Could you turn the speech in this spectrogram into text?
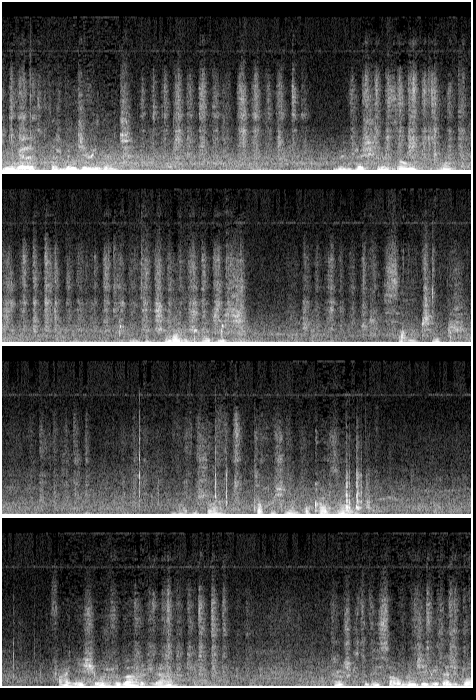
niewiele tu też będzie widać. Wiem, że siedzą. O. Zaczyna wychodzić. Samczyk. Dobrze, trochę się nam pokazał. Fajnie się już wybarwia. Troszkę tutaj słabo będzie widać, bo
